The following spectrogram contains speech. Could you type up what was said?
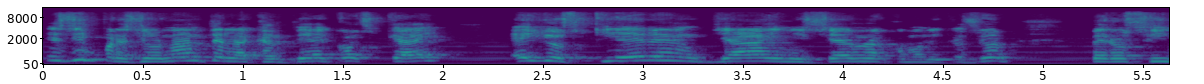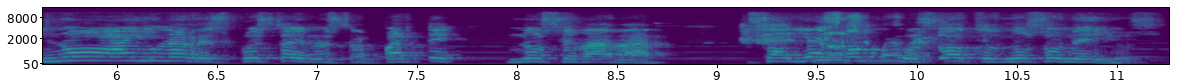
Es impresionante la cantidad de cosas que hay. Ellos quieren ya iniciar una comunicación, pero si no hay una respuesta de nuestra parte, no se va a dar. O sea, ya No somos nosotros, no son ellos.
